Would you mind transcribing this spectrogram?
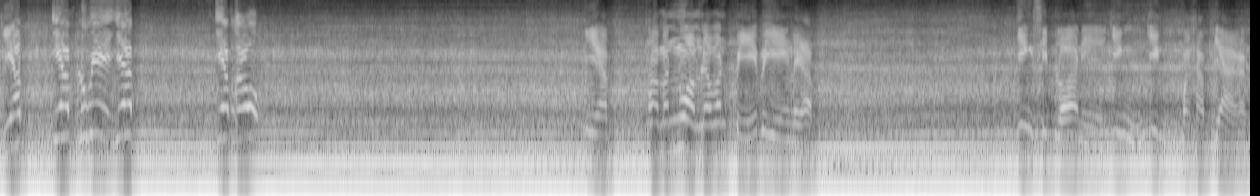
เหยียบเหยียบลูกพี่เหยียบเหยียบเขานี่ครับ ถ้ามันน่วมแล้วมันเป๋ไปเองเลยครับ ยิ่งสิบล้อ นี่ยิ่งยิ่งบังคับยากครับ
